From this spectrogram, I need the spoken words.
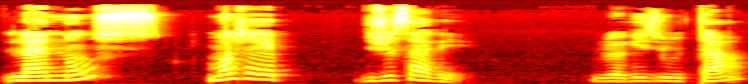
L'annonce, moi j'avais, je savais le résultat.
